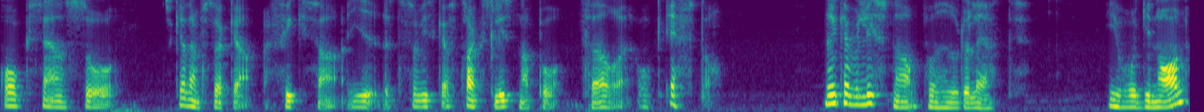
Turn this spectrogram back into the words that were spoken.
och sen så ska den försöka fixa ljudet. Så vi ska strax lyssna på före och efter. Nu kan vi lyssna på hur det lät i original.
